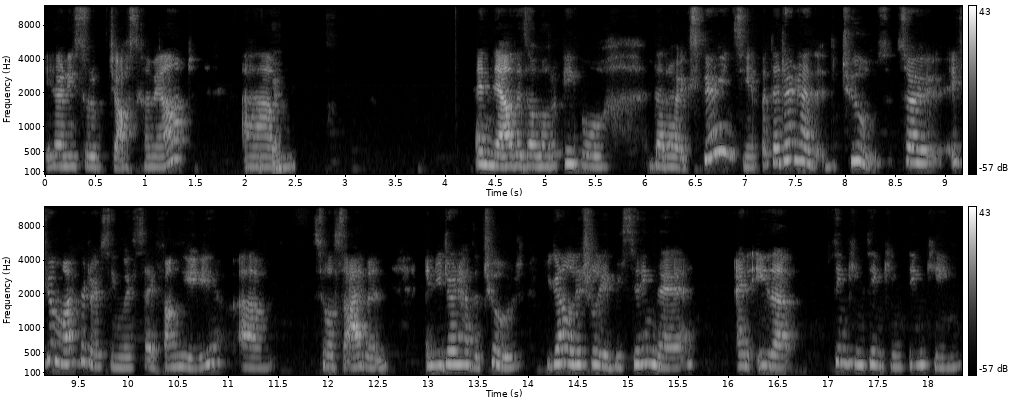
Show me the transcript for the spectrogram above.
it only sort of just come out. Um, okay. And now there's a lot of people that are experiencing it, but they don't have the, the tools. So if you're microdosing with, say, fungi, um, psilocybin, and you don't have the tools, you're going to literally be sitting there and either thinking, thinking, thinking.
